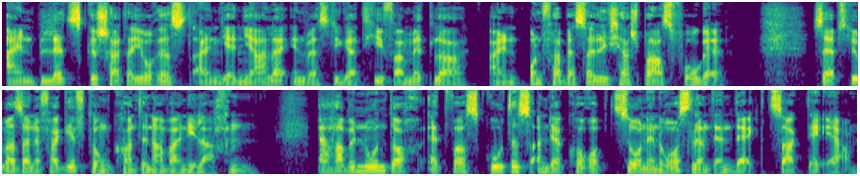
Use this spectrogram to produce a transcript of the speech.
Ein blitzgescheiter Jurist, ein genialer Investigativermittler, ein unverbesserlicher Spaßvogel. Selbst über seine Vergiftung konnte Nawalny lachen. Er habe nun doch etwas Gutes an der Korruption in Russland entdeckt, sagte er.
